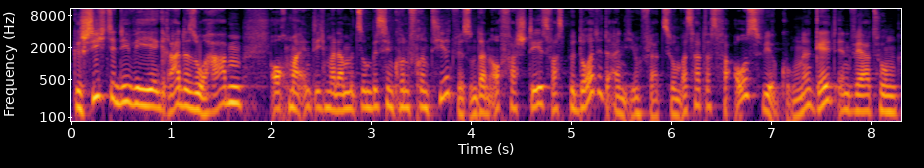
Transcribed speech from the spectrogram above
Geschichte, die wir hier gerade so haben, auch mal endlich mal damit so ein bisschen konfrontiert wirst und dann auch verstehst, was bedeutet eigentlich Inflation, was hat das für Auswirkungen, ne? Geldentwertung,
